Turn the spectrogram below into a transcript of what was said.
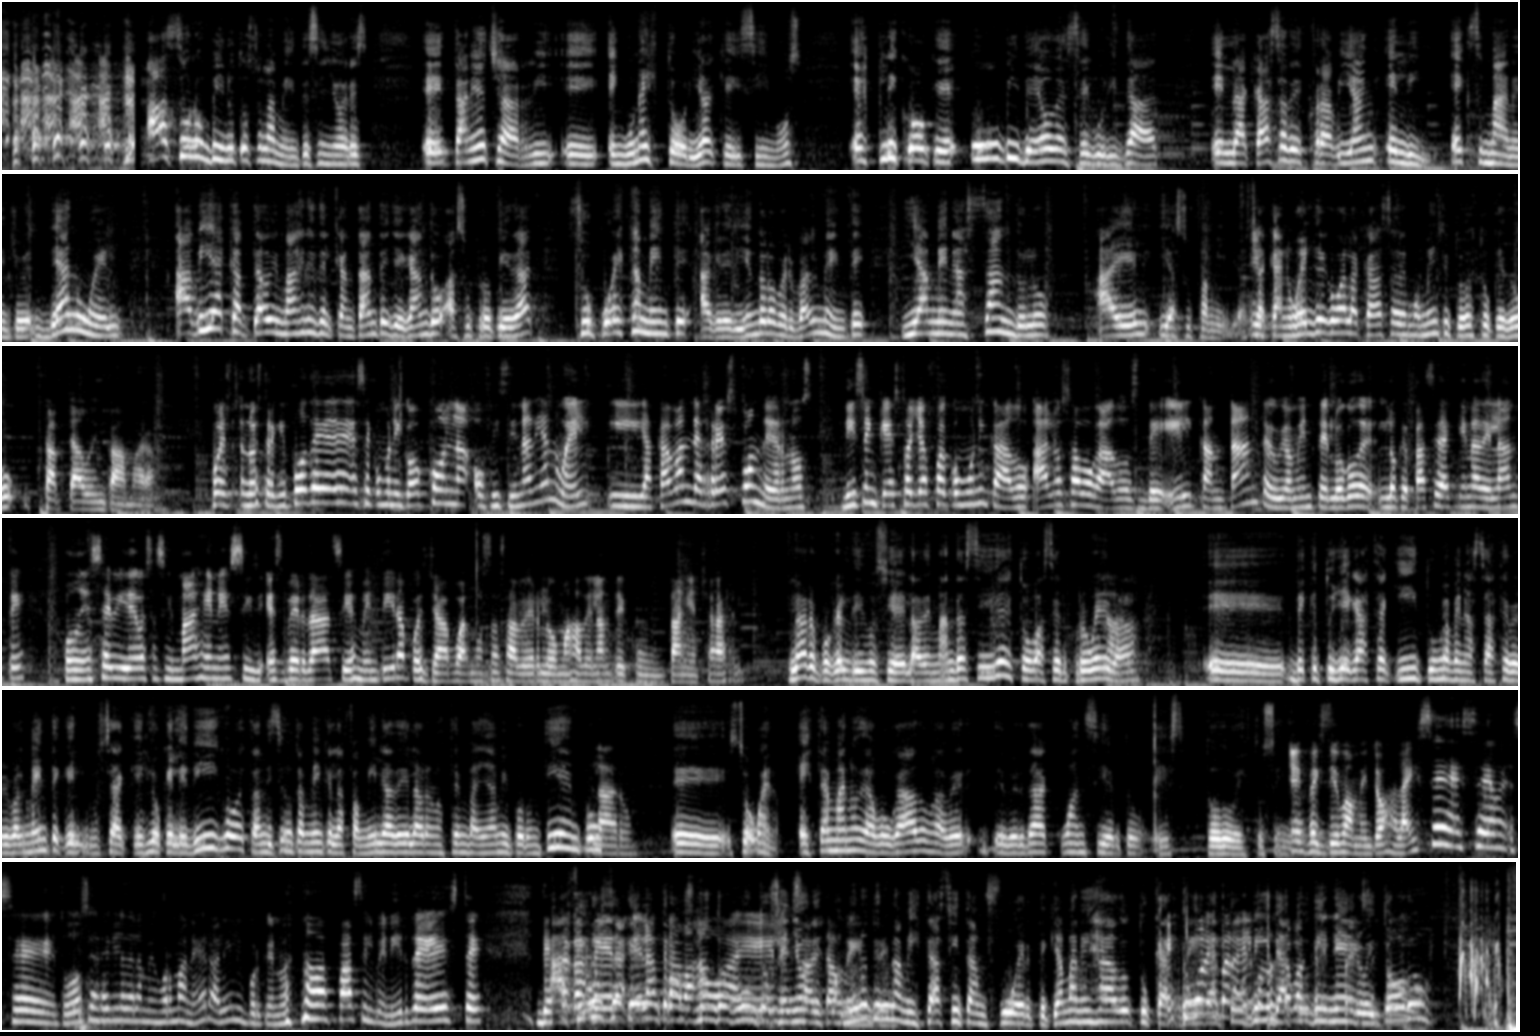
Hace unos minutos solamente, señores, eh, Tania Charry, eh, en una historia que hicimos, explicó que un video de seguridad en la casa de Fabián Elí, ex manager de Anuel, había captado imágenes del cantante llegando a su propiedad, supuestamente agrediéndolo verbalmente y amenazándolo a él y a su familia. O sea, que Anuel llegó a la casa de momento y todo esto quedó captado en cámara. Pues nuestro equipo de, se comunicó con la oficina de Anuel y acaban de respondernos. Dicen que esto ya fue comunicado a los abogados del cantante. Obviamente, luego de lo que pase de aquí en adelante con ese video, esas imágenes, si es verdad, si es mentira, pues ya vamos a saberlo más adelante con Tania Charry. Claro, porque él dijo, si la demanda sigue, esto va a ser prueba eh, de que tú llegaste aquí, tú me amenazaste verbalmente, que, o sea, qué es lo que le digo. Están diciendo también que la familia de él ahora no está en Miami por un tiempo. Claro. Eh, so, bueno, está en manos de abogados a ver de verdad cuán cierto es todo esto, señor. Efectivamente, ojalá y se, se- se- todo se arregle de la mejor manera, Lili, porque no es nada fácil venir de este, de esta Así no carrera. se quedan Él trabajando juntos, él, señores. Cuando uno tiene una amistad así tan fuerte, que ha manejado tu carrera, tu vida, tu dinero y y todo. todo.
